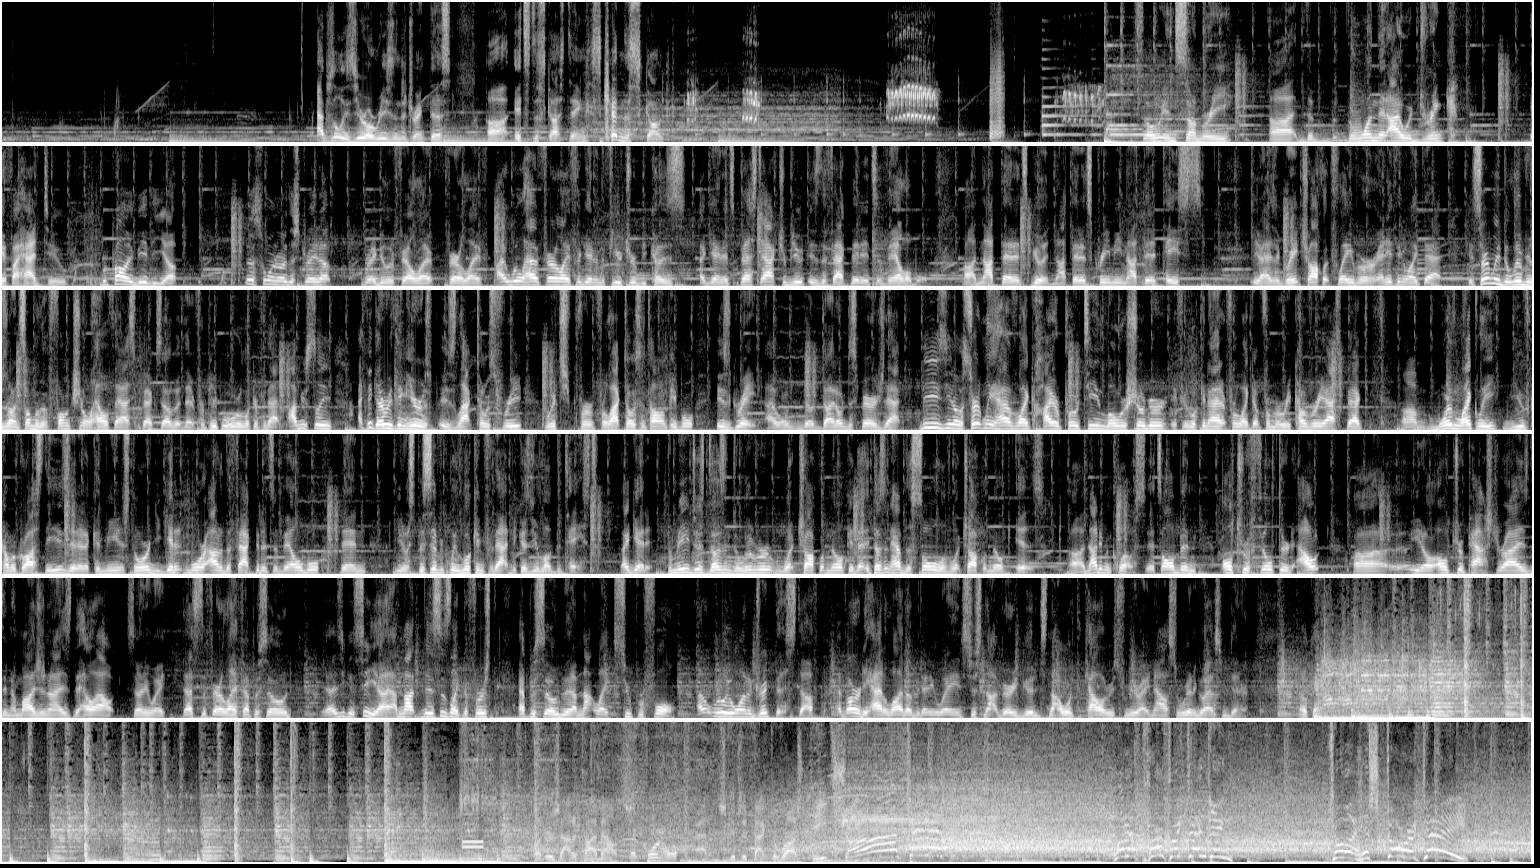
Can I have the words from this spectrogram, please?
Absolutely zero reason to drink this. Uh, it's disgusting. It's getting the skunk. So in summary, uh, the, the one that I would drink if I had to would probably be the Yup. This one or the straight up regular Fairlife. Fairlife. I will have Fairlife again in the future because again, its best attribute is the fact that it's available. Uh, not that it's good, not that it's creamy, not that it tastes you know, has a great chocolate flavor or anything like that. It certainly delivers on some of the functional health aspects of it that for people who are looking for that. Obviously, I think everything here is, is lactose free, which for, for lactose intolerant people is great. I won't, I don't disparage that. These, you know, certainly have like higher protein, lower sugar. If you're looking at it for like a, from a recovery aspect, um, more than likely you've come across these at a convenience store and you get it more out of the fact that it's available than you know, specifically looking for that because you love the taste. I get it. For me, it just doesn't deliver what chocolate milk, it, it doesn't have the soul of what chocolate milk is. Uh, not even close. It's all been ultra filtered out, uh, you know, ultra pasteurized and homogenized the hell out. So anyway, that's the Fairlife episode. As you can see, I, I'm not, this is like the first episode that I'm not like super full. I don't really want to drink this stuff. I've already had a lot of it anyway. It's just not very good. It's not worth the calories for me right now. So we're going to go have some dinner. Okay. Thunder is out of timeouts. That cornhole. Adams gives it back to Russ. Deep shot. Get it! What a perfect ending to a historic day!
